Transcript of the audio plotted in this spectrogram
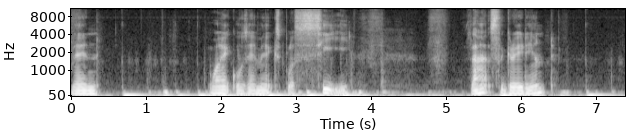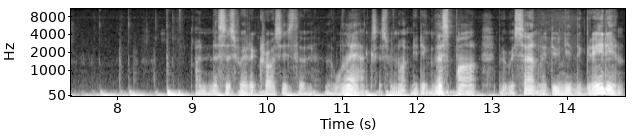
then y equals mx plus c, that's the gradient, and this is where it crosses the, the y-axis. We're not needing this part, but we certainly do need the gradient.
